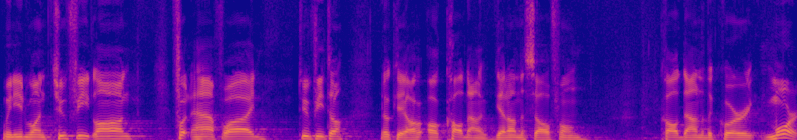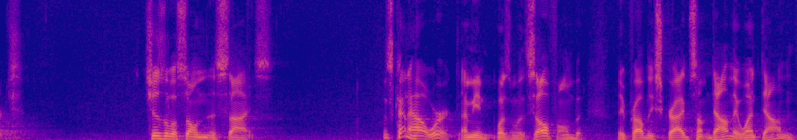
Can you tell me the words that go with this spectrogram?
We need one two feet long, foot and a half wide, two feet tall. Okay, I'll, I'll call down, get on the cell phone, Call down to the quarry, Mort, chisel a stone this size. That's kind of how it worked. I mean, it wasn't with a cell phone, but they probably scribed something down. They went down.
